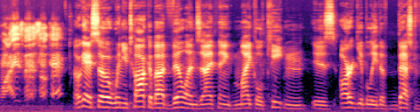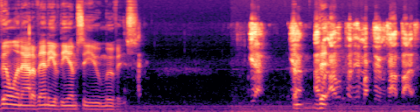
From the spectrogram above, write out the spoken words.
why is this? Okay. Okay, so when you talk about villains, I think Michael Keaton is arguably the best villain out of any of the MCU movies. Yeah, yeah. Um, I, would, I, would, put him up there in the top five.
